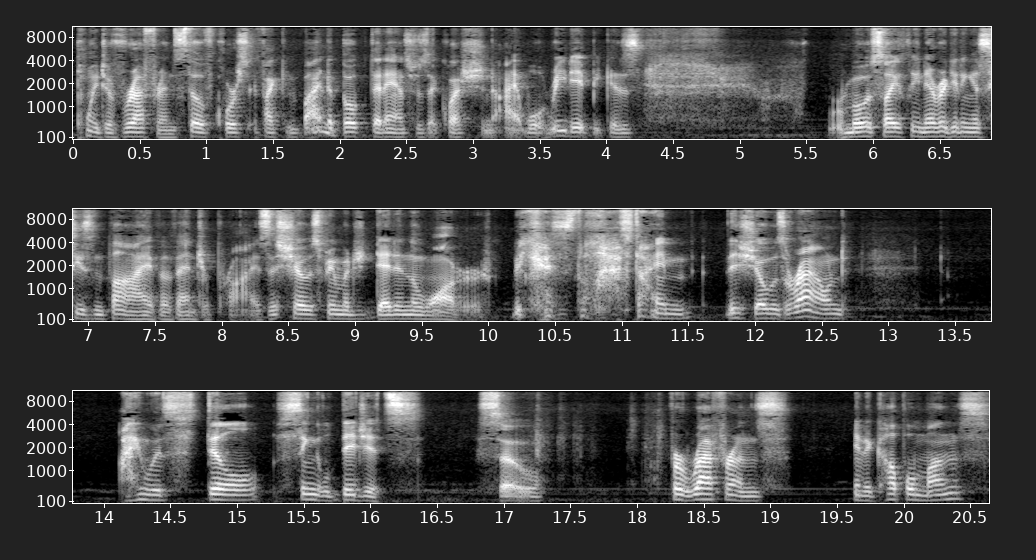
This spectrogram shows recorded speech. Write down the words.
point of reference. Though, of course, if I can find a book that answers that question, I will read it because we're most likely never getting a season 5 of Enterprise. This show is pretty much dead in the water because the last time this show was around, I was still single digits. So, for reference, in a couple months,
